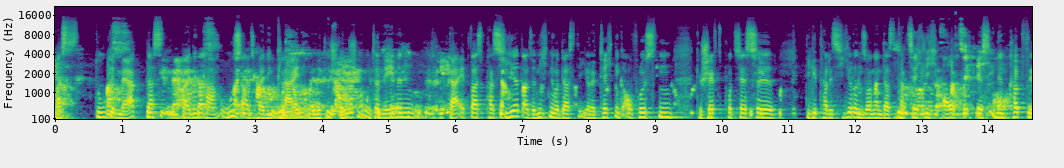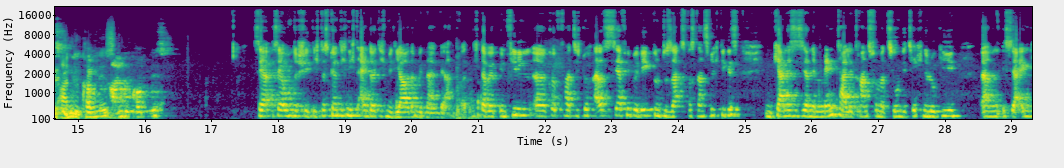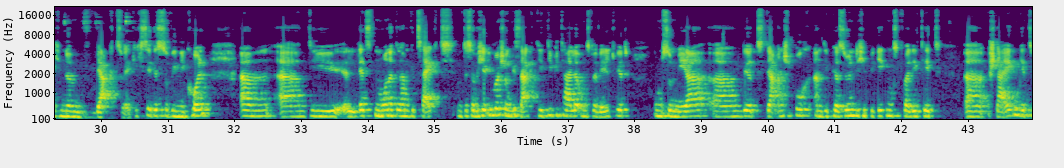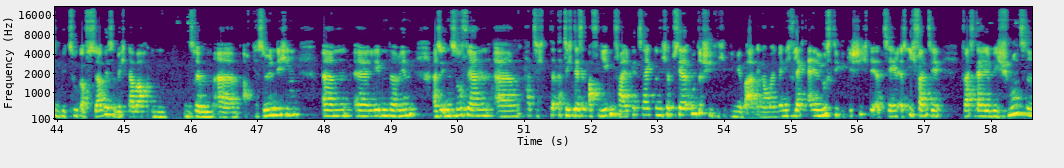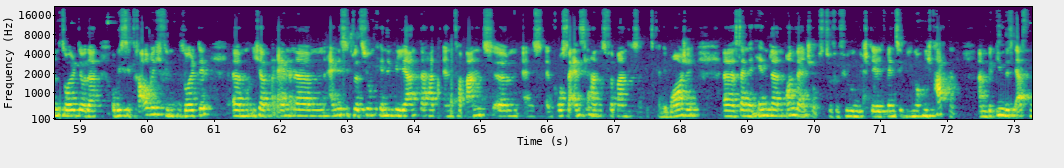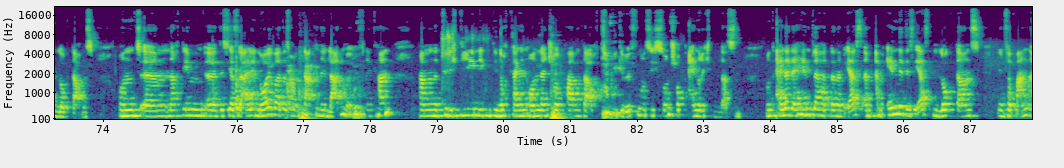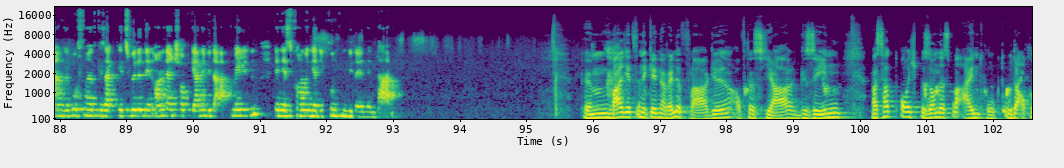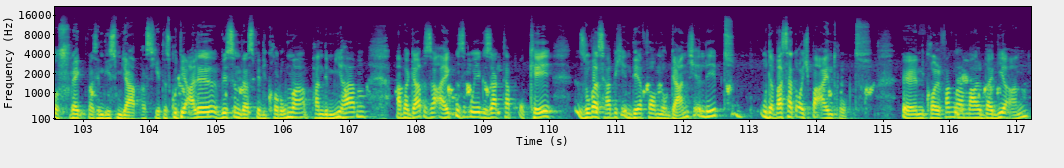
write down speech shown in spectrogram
Hast du gemerkt, dass bei den KMUs, also bei den kleinen und mittelständischen Unternehmen, da etwas passiert? Also nicht nur, dass die ihre Technik aufrüsten, Geschäftsprozesse digitalisieren, sondern dass tatsächlich auch es in den Köpfen angekommen ist? sehr, sehr unterschiedlich. Das könnte ich nicht eindeutig mit Ja oder mit Nein beantworten. Ich glaube, in vielen äh, Köpfen hat sich durchaus sehr viel bewegt und du sagst was ganz Wichtiges. Im Kern ist es ja eine mentale Transformation. Die Technologie ähm, ist ja eigentlich nur ein Werkzeug. Ich sehe das so wie Nicole. Ähm, äh, die letzten Monate haben gezeigt, und das habe ich ja immer schon gesagt, je digitaler unsere Welt wird, umso mehr äh, wird der Anspruch an die persönliche Begegnungsqualität äh, steigen, jetzt in Bezug auf Service, aber ich glaube auch in unserem äh, auch persönlichen ähm, äh, Leben darin. Also insofern ähm, hat, sich, hat sich das auf jeden Fall gezeigt und ich habe sehr unterschiedliche Dinge wahrgenommen. Wenn ich vielleicht eine lustige Geschichte erzähle, also ich fand sie, weiß gar nicht, ob ich schmunzeln sollte oder ob ich sie traurig finden sollte. Ähm, ich habe ein, ähm, eine Situation kennengelernt, da hat ein Verband, ähm, ein, ein großer Einzelhandelsverband, ich sage jetzt keine Branche, äh, seinen Händlern Online-Shops zur Verfügung gestellt, wenn sie die noch nicht hatten am Beginn des ersten Lockdowns. Und ähm, nachdem äh, das ja für alle neu war, dass man gar keinen Laden mehr öffnen kann, haben natürlich diejenigen, die noch keinen Online-Shop haben, da auch zugegriffen und sich so einen Shop einrichten lassen. Und einer der Händler hat dann am, erst, am, Ende des ersten Lockdowns den Verband angerufen und hat gesagt, jetzt würde er den Online-Shop gerne wieder abmelden, denn jetzt kommen ja die Kunden wieder in den Laden. Ähm, mal jetzt eine generelle Frage auf das Jahr gesehen. Was hat euch besonders beeindruckt oder auch erschreckt, was in diesem Jahr passiert ist? Gut, wir alle wissen, dass wir die Corona-Pandemie haben, aber gab es Ereignisse, wo ihr gesagt habt, okay, sowas habe ich in der Form noch gar nicht erlebt? Oder was hat euch beeindruckt? Äh, Nicole, fangen wir mal bei dir an.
